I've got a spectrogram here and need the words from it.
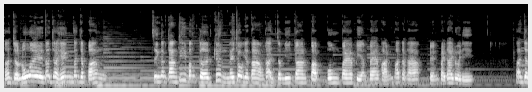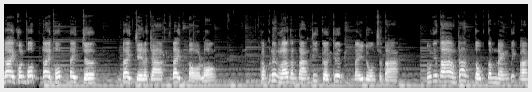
ท่านจะรวย ท่านจะเฮง ท่านจะปัง สิ่งต่างๆที่บังเกิดขึ้นในโชคชะตาของท่านจะมีการปรับปรุงแปรเปลี่ยนแปรผันพัฒนาเป็นไปได้ด้วยดี ท่านจะได้ค้นพบได้พบได้เจอ ได้เจรจาได้ต่อรอง กับเรื่องราวต่างๆที่เกิดขึ้นในดวงชะตา ดวงชะตาของท่านตกตำแหน่งพลิกผัน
